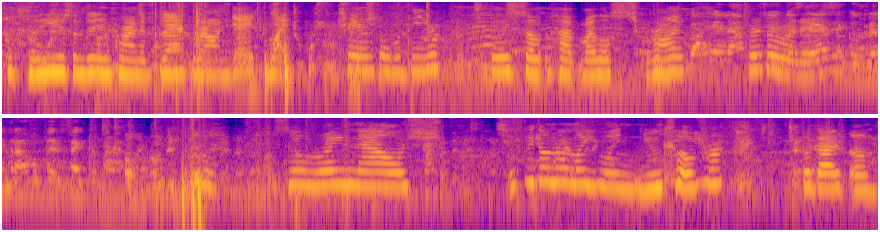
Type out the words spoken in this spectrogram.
Hear something crying in the background. That's my parents over there. They some have my little subscribe. Right over there. So right now, if you don't know my new cover, but guys, um,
